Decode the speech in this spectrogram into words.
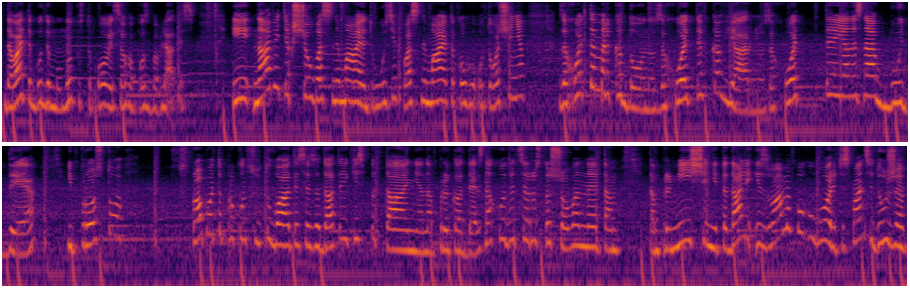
давайте будемо ми поступово від цього позбавлятись. І навіть якщо у вас немає друзів, у вас немає такого оточення, заходьте в Меркадону, заходьте в кав'ярню, заходьте, я не знаю, будь-де, і просто спробуйте проконсультуватися, задати якісь питання, наприклад, де знаходиться розташоване там, там приміщення і так далі. І з вами поговорять. Іспанці дуже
